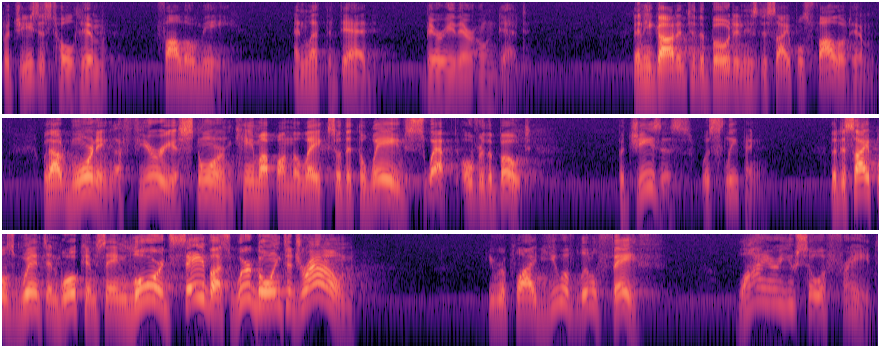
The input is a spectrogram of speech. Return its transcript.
But Jesus told him, Follow me, and let the dead bury their own dead. Then he got into the boat, and his disciples followed him. Without warning, a furious storm came up on the lake so that the waves swept over the boat. But Jesus was sleeping. The disciples went and woke him, saying, Lord, save us, we're going to drown. He replied, You have little faith. Why are you so afraid?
